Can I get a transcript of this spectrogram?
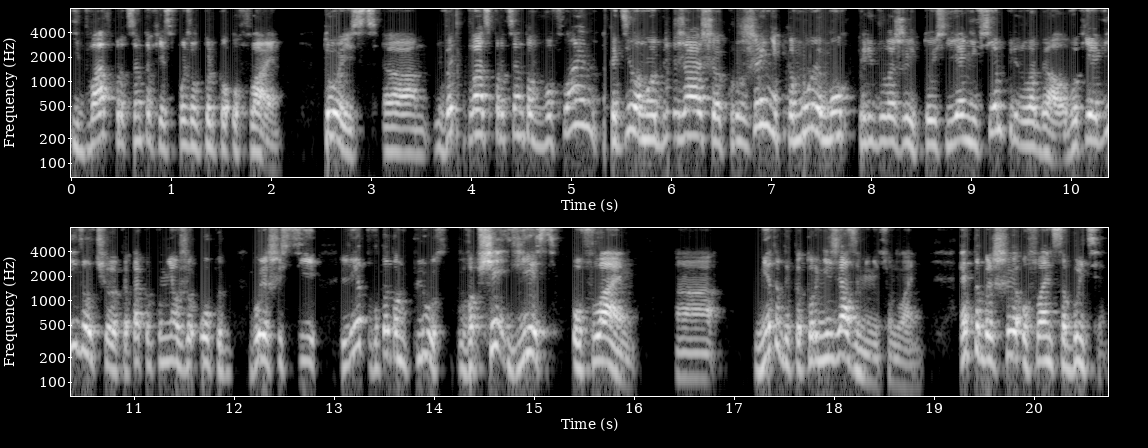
и 20% я использовал только офлайн. То есть э, в эти 20% в офлайн ходило мое ближайшее окружение, кому я мог предложить. То есть я не всем предлагал. Вот я видел человека, так как у меня уже опыт более 6 лет, вот этом плюс. Вообще есть офлайн э, методы, которые нельзя заменить онлайн. Это большие офлайн события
